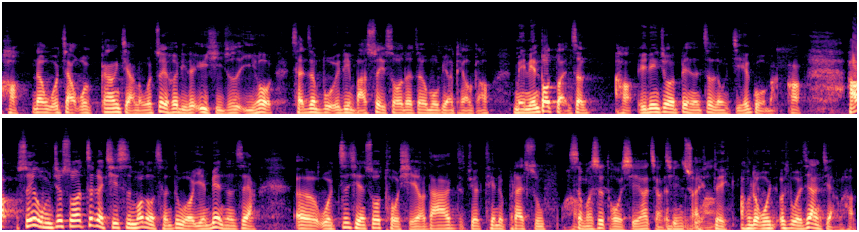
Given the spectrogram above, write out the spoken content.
好，那我讲，我刚刚讲了，我最合理的预期就是以后财政部一定把税收的这个目标调高，每年都短增，好，一定就会变成这种结果嘛，哈，好，所以我们就说这个其实某种程度哦演变成这样，呃，我之前说妥协哦，大家觉得听得不太舒服，什么是妥协？要讲清楚啊。对，我我我这样讲了哈，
